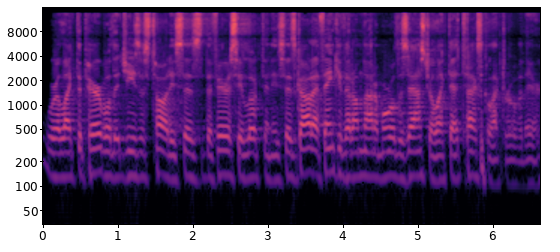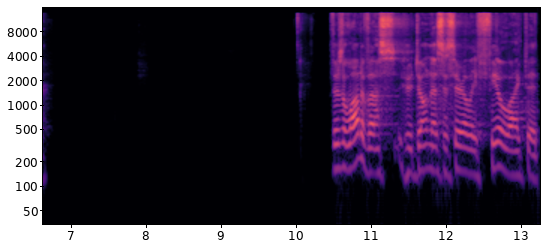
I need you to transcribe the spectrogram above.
We're like the parable that Jesus taught. He says, the Pharisee looked and he says, God, I thank you that I'm not a moral disaster like that tax collector over there. There's a lot of us who don't necessarily feel like that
